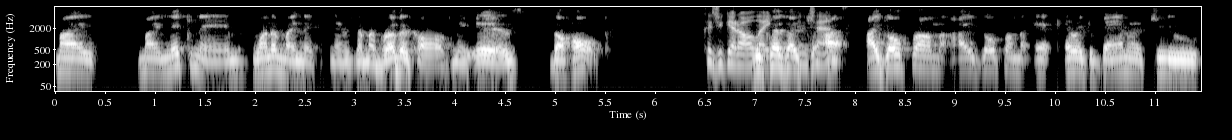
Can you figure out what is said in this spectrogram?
my, my nickname, one of my nicknames that my brother calls me is the Hulk because you get all because like I, intense. I, go from I go from Eric Banner to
